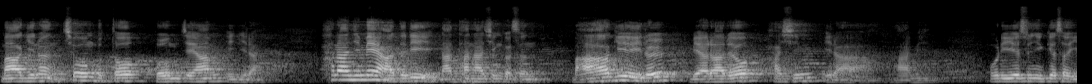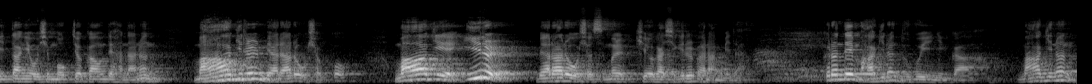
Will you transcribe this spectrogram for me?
마귀는 처음부터 범죄함이니라. 하나님의 아들이 나타나신 것은 마귀의 일을 멸하려 하심이라. 아멘. 우리 예수님께서 이 땅에 오신 목적 가운데 하나는 마귀를 멸하러 오셨고 마귀의 일을 멸하러 오셨음을 기억하시기를 바랍니다. 그런데 마귀는 누구이니까? 마귀는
